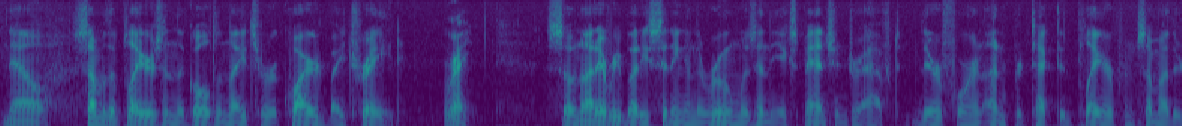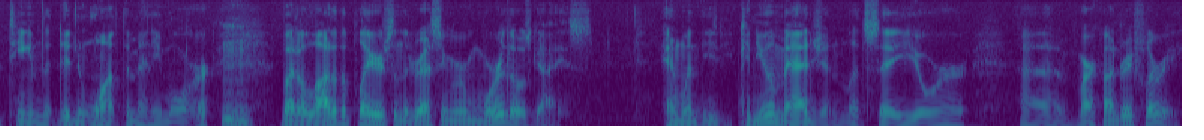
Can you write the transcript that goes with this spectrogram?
Now, some of the players in the Golden Knights are acquired by trade, Right. So not everybody sitting in the room was in the expansion draft, therefore, an unprotected player from some other team that didn't want them anymore. Mhm. But a lot of the players in the dressing room were those guys. And when you, can you imagine, let's say you're uh, Marc Andre Fleury,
